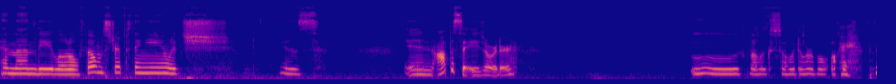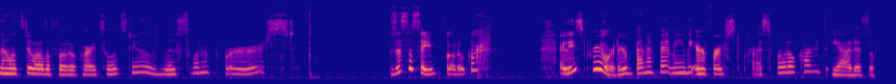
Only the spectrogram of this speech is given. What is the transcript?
And then the little film strip thingy, which is in opposite age order. Ooh, that looks so adorable. Okay, now let's do all the photo cards. So let's do this one first. Is this the same photo card? Are these pre-order benefit maybe? Or first press photo cards? Yeah, it is the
